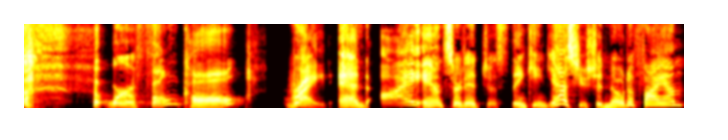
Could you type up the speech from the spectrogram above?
or a phone call. Right. And I answered it just thinking, yes, you should notify them.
